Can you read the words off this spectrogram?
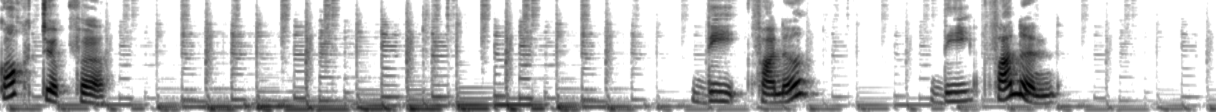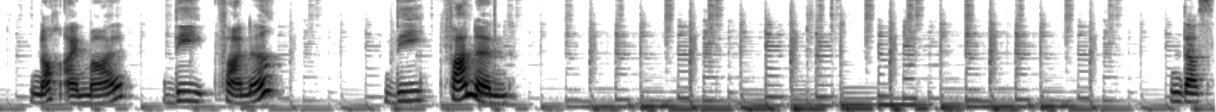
Kochtöpfe. Die Pfanne. Die Pfannen. Noch einmal die Pfanne. Die Pfannen. Das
